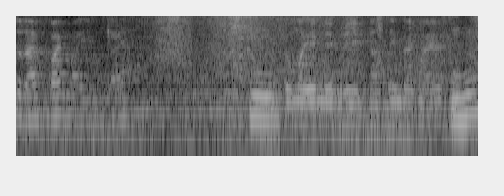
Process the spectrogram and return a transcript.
kleinen Freund mal eben gleich. Hm. Schon mal eben den Brief, kannst du ihm gleich mal helfen? Mhm.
